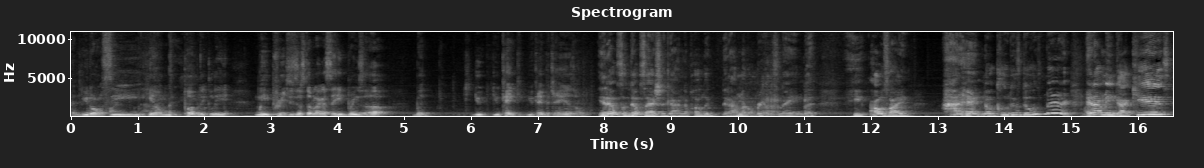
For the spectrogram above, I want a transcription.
I You do don't see him publicly when he preaches and stuff. Like I said, he brings it up, but you you can't you can't put your hands on her. Yeah, there was a there was actually a guy in the public that I'm not gonna bring up his name, but he I was like, I had no clue this dude was married. And I mean got kids,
